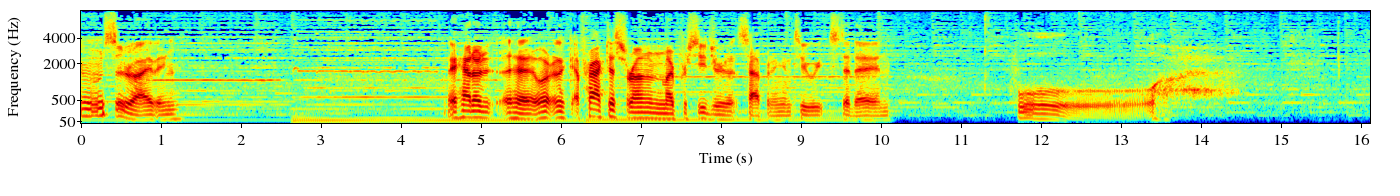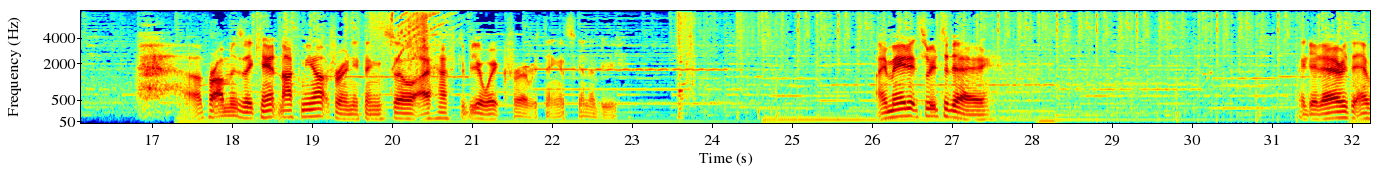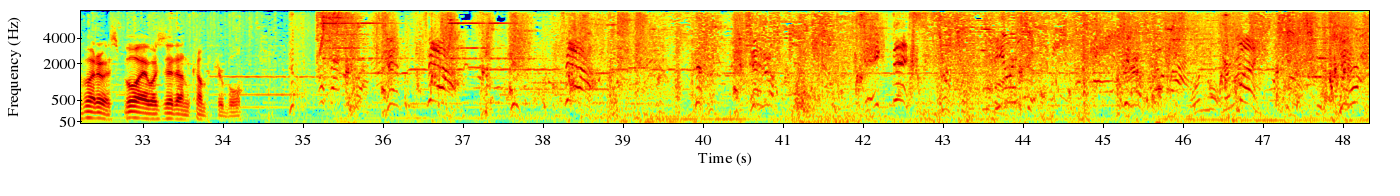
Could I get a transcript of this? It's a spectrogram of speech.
I'm surviving. They had a, a, a practice run on my procedure that's happening in two weeks today, and ooh. Uh, problem is they can't knock me out for anything, so I have to be awake for everything. It's gonna be. I made it through today. I did everything, but it was boy was it uncomfortable. Take this! Feeling good. One more. Mine.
